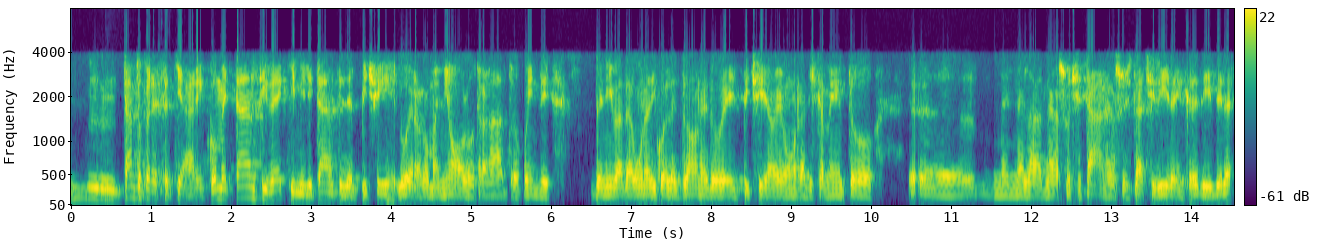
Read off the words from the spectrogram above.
Mm, tanto per essere chiari, come tanti vecchi militanti del PC, lui era romagnolo tra l'altro, quindi veniva da una di quelle zone dove il PC aveva un radicamento eh, nella, nella società, nella società civile incredibile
